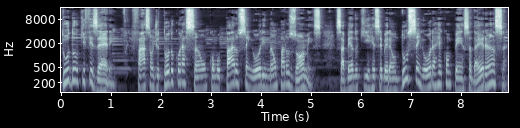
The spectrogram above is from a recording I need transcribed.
Tudo o que fizerem, façam de todo o coração como para o Senhor e não para os homens, sabendo que receberão do Senhor a recompensa da herança.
